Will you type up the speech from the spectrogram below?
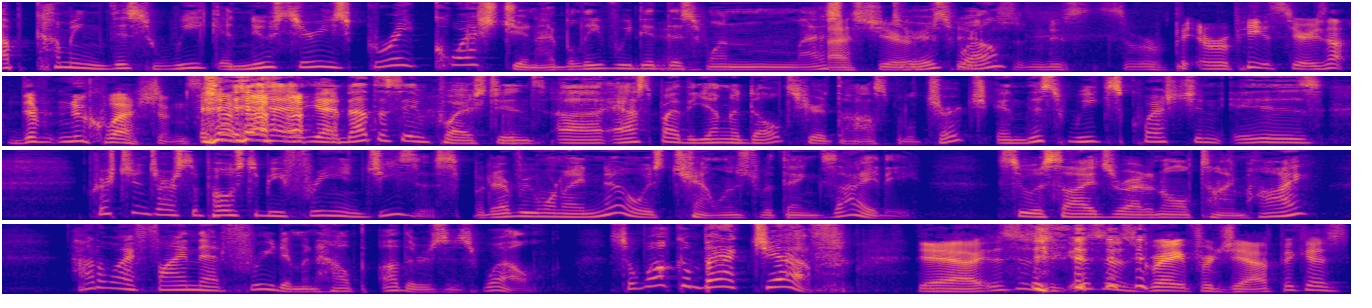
upcoming this week, a new series, Great Question. I believe we did this one last, Last year, as well. A, new, repeat, a repeat series, not different new questions. yeah, not the same questions. Uh, asked by the young adults here at the hospital church. And this week's question is Christians are supposed to be free in Jesus, but everyone I know is challenged with anxiety. Suicides are at an all time high. How do I find that freedom and help others as well? So, welcome back, Jeff. Yeah, this is this is great for Jeff because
